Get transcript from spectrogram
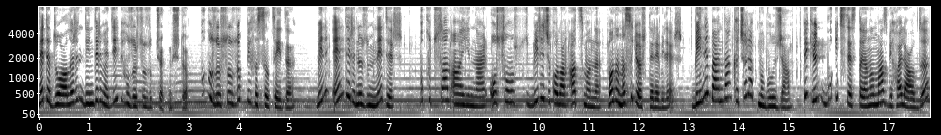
ne de duaların dindirmediği bir huzursuzluk çökmüştü. Bu huzursuzluk bir fısıltıydı. Benim en derin özüm nedir? Bu kutsal ayinler, o sonsuz biricik olan atmanı bana nasıl gösterebilir? Beni benden kaçarak mı bulacağım? Bir gün bu iç ses dayanılmaz bir hal aldı.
